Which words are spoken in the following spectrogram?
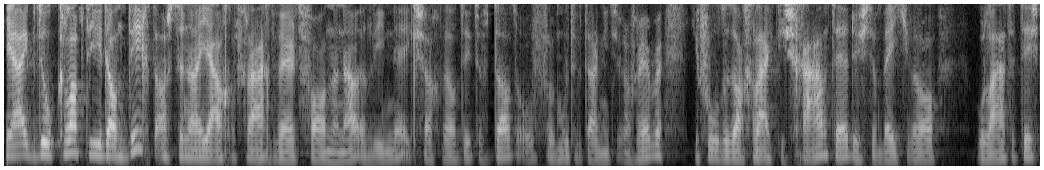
Ja, ik bedoel, klapte je dan dicht als er naar jou gevraagd werd van, nou, nou Eline, ik zag wel dit of dat, of moeten we het daar niet over hebben? Je voelde dan gelijk die schaamte, hè? dus dan weet je wel hoe laat het is.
